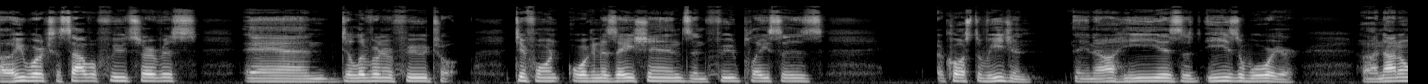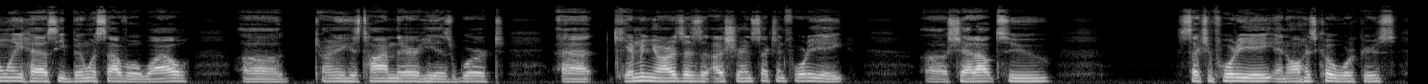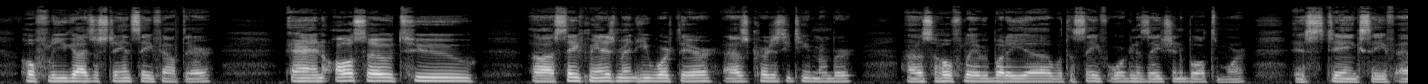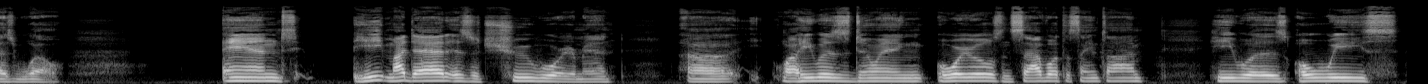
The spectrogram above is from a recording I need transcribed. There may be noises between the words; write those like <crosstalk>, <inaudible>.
Uh, he works at Salvo Food Service and delivering food to different organizations and food places across the region. You know, he is a he is a warrior. Uh, not only has he been with Salvo a while, uh, during his time there, he has worked at Camden Yards as an usher in Section 48. Uh, shout out to Section 48 and all his coworkers. Hopefully, you guys are staying safe out there. And also to uh, Safe Management, he worked there as a courtesy team member. Uh, so hopefully, everybody uh, with a safe organization in Baltimore is staying safe as well. And he, my dad, is a true warrior, man. Uh, while he was doing Orioles and Salvo at the same time, he was always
